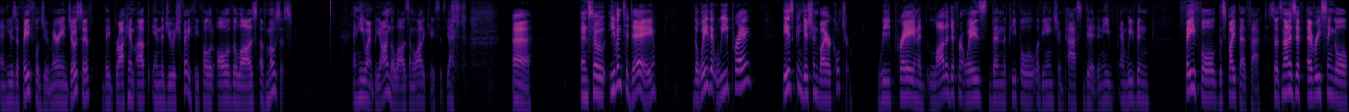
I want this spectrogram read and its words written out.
and he was a faithful Jew. Mary and Joseph, they brought him up in the Jewish faith. He followed all of the laws of Moses. And he went beyond the laws in a lot of cases, yes. Uh, and so, even today, the way that we pray is conditioned by our culture. We pray in a lot of different ways than the people of the ancient past did. And, he, and we've been faithful despite that fact. So, it's not as if every single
